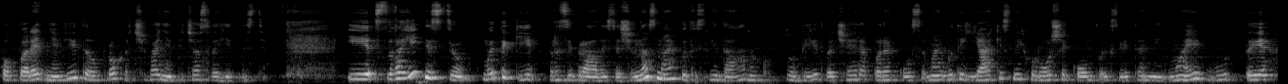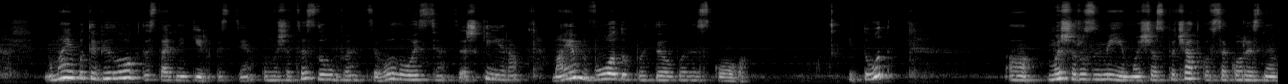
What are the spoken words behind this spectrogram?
попереднє відео про харчування під час вагітності. І з вагітністю ми таки розібралися, що в нас має бути сніданок, обід, вечеря, перекуси, має бути якісний, хороший комплекс вітамін, має бути, має бути білок в достатній кількості, тому що це зуби, це волосся, це шкіра, маємо воду пити обов'язково. І тут ми ж розуміємо, що спочатку все корисне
